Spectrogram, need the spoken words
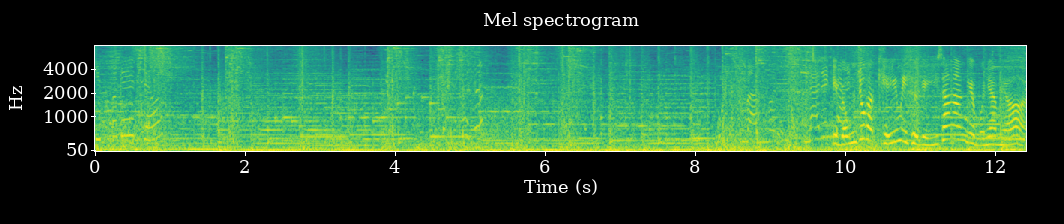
기쁘게 해줘 이 명조가 게임이 되게 이상한 게 뭐냐면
